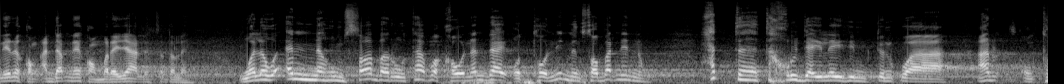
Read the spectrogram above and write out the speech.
ในเรื่องของอันดับในของมารยาทและสักอะไรว่าเราอันนะฮุมซาบารูถ้าพวกเขานั้นได้อดทนนิดหนึ่งซอบัตนิดหนึ่งฮัตตาตะครุใจเลยหิมจนกว่า อดท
